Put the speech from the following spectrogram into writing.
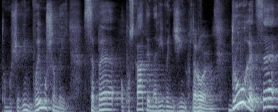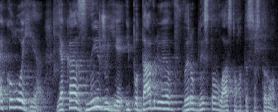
тому що він вимушений себе опускати на рівень жінки. Второе. Друге, це екологія, яка знижує і подавлює виробництво власного тестостерону.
